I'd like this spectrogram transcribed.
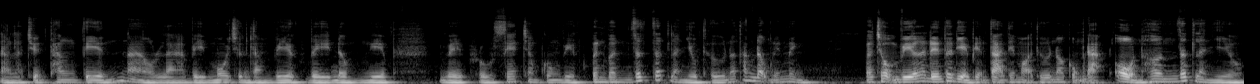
Nào là chuyện thăng tiến nào là về môi trường làm việc về đồng nghiệp về process trong công việc, vân vân, rất rất là nhiều thứ nó tác động đến mình. Và trộm vía là đến thời điểm hiện tại thì mọi thứ nó cũng đã ổn hơn rất là nhiều.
